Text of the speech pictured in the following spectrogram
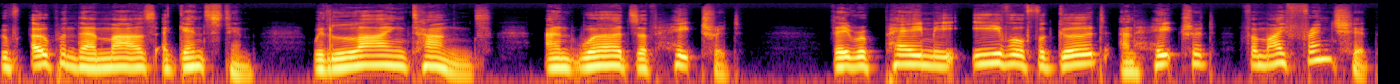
who've opened their mouths against him with lying tongues and words of hatred. They repay me evil for good and hatred for my friendship.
